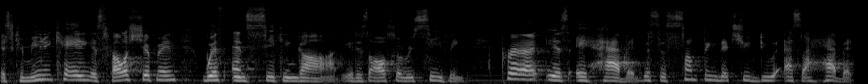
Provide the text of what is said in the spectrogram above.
it's communicating, it's fellowshipping with and seeking God. It is also receiving. Prayer is a habit. This is something that you do as a habit.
